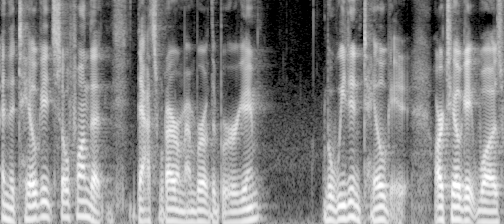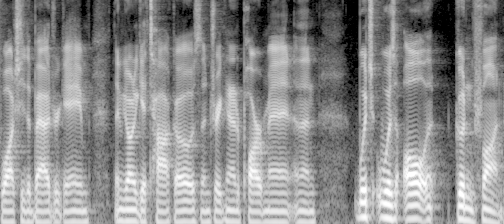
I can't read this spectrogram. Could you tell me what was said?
and the tailgate's so fun that that's what I remember of the brewer game. But we didn't tailgate it. Our tailgate was watching the Badger game, then going to get tacos, then drinking at an apartment, and then which was all good and fun.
